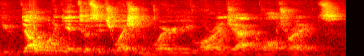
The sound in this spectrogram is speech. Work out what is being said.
you don't want to get to a situation where you are a jack of all trades.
